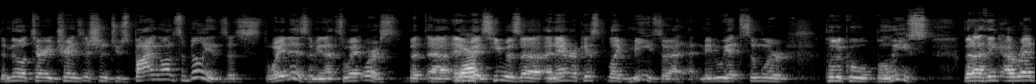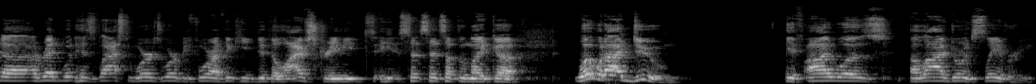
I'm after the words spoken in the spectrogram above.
the military transition to spying on civilians. That's the way it is. I mean, that's the way it works. But uh, anyways, he was uh, an anarchist like me, so I, maybe we had similar political beliefs. But I think I read uh, I read what his last words were before I think he did the live stream. He, he said, said something like, uh, "What would I do if I was alive during slavery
